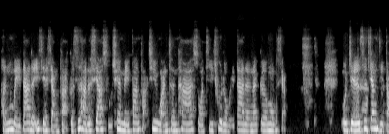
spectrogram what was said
很伟大的一些想法，可是他的下属却没办法去完成他所提出的伟大的那个梦想。我觉得是这样子导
